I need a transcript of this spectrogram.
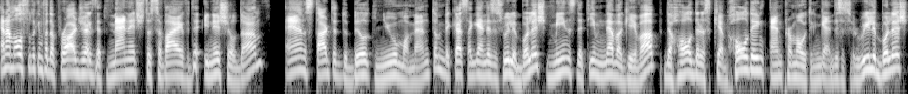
And I'm also looking for the projects that managed to survive the initial dump and started to build new momentum because again this is really bullish means the team never gave up. The holders kept holding and promoting. Again this is really bullish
